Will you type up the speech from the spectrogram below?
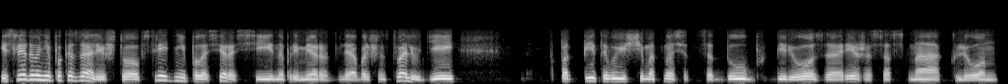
Исследования показали, что в средней полосе России, например, для большинства людей к подпитывающим относятся дуб, береза, реже сосна, клен,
